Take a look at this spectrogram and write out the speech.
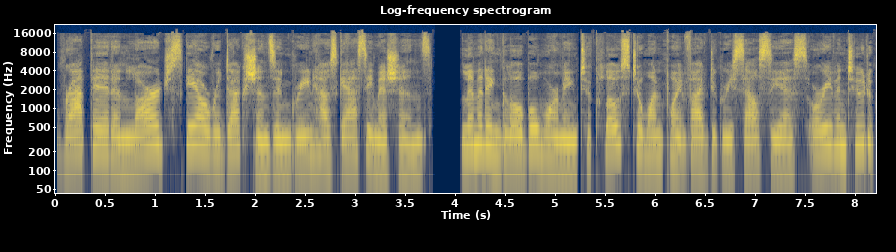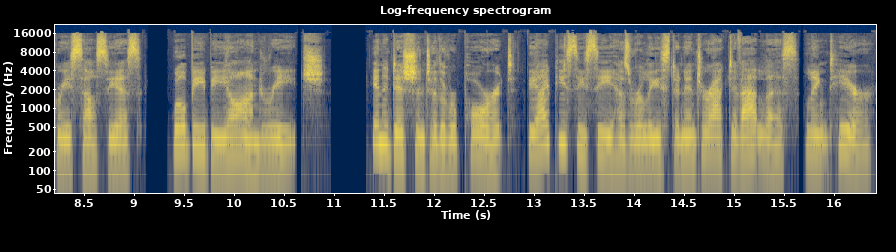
rapid, and large scale reductions in greenhouse gas emissions, limiting global warming to close to 1.5 degrees Celsius or even 2 degrees Celsius will be beyond reach. In addition to the report, the IPCC has released an interactive atlas, linked here,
